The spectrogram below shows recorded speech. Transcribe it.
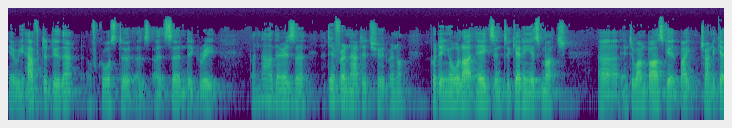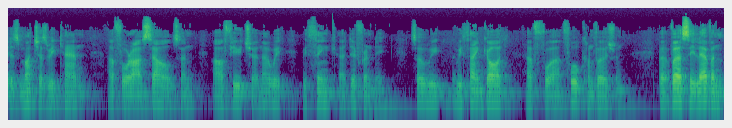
Yeah, we have to do that, of course, to a, a certain degree. But now there is a, a, different attitude. We're not putting all our eggs into getting as much uh, into one basket by trying to get as much as we can uh, for ourselves and our future. No, we, we think uh, differently. So we, we thank God uh, for full conversion. But verse 11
